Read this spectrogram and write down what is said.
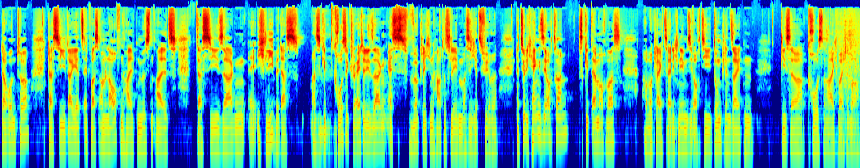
darunter, dass sie da jetzt etwas am Laufen halten müssen, als dass sie sagen, äh, ich liebe das. Also es gibt mhm. große Creator, die sagen, es ist wirklich ein hartes Leben, was ich jetzt führe. Natürlich hängen sie auch dran, es gibt einem auch was, aber gleichzeitig nehmen sie auch die dunklen Seiten dieser großen Reichweite wahr.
